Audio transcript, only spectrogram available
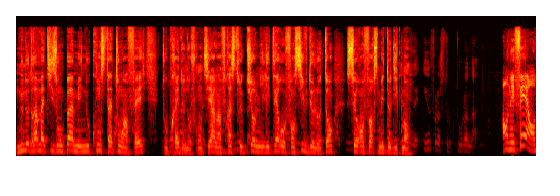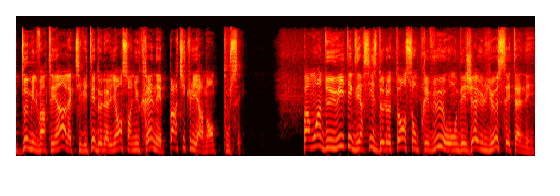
Nous ne dramatisons pas, mais nous constatons un fait. Tout près de nos frontières, l'infrastructure militaire offensive de l'OTAN se renforce méthodiquement. En effet, en 2021, l'activité de l'Alliance en Ukraine est particulièrement poussée. Pas moins de huit exercices de l'OTAN sont prévus ou ont déjà eu lieu cette année.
